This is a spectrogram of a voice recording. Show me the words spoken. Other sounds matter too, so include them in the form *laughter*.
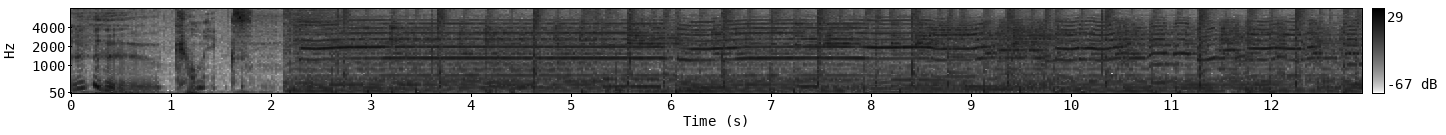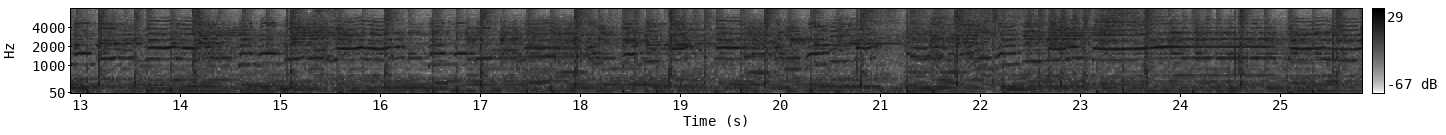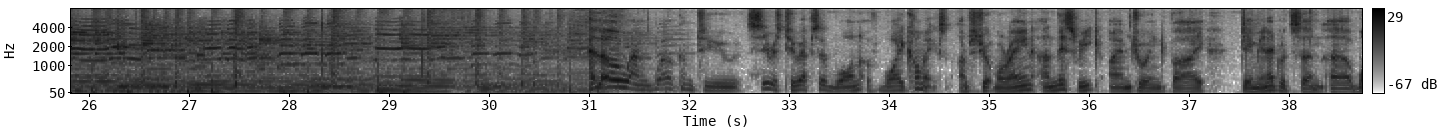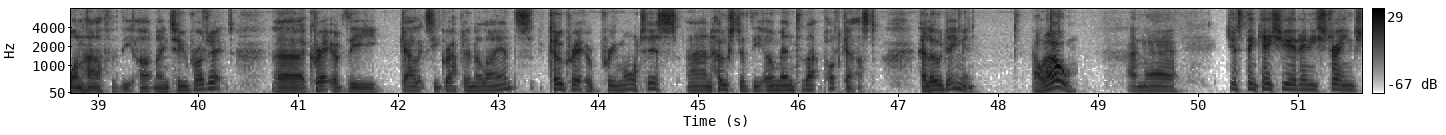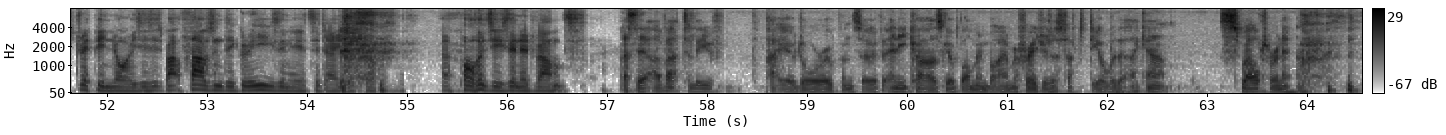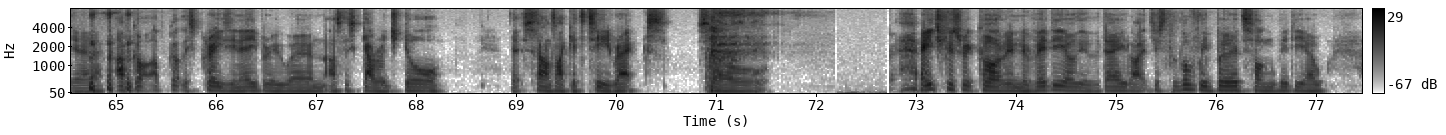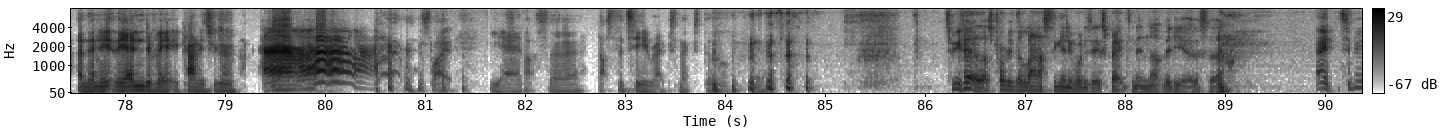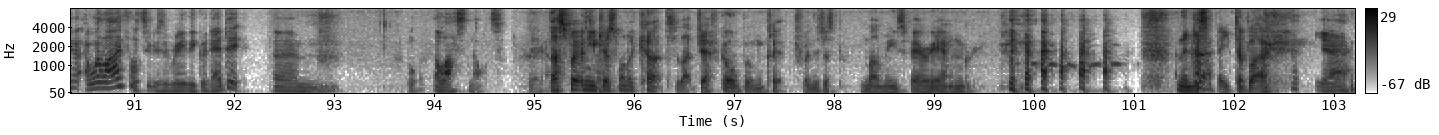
Ooh, comics. Welcome to Series 2, Episode 1 of Why Comics. I'm Stuart Mulrain, and this week I am joined by Damian Edwardson, uh, one half of the ArtNineTwo project, uh, creator of the Galaxy Grappling Alliance, co creator of Premortis, and host of the Omen to That podcast. Hello, Damian. Hello. And uh, just in case you hear any strange dripping noises, it's about 1,000 degrees in here today. So *laughs* apologies in advance. That's it. I've had to leave patio door open, so if any cars go bombing by, I'm afraid you just have to deal with it. I can't swelter in it. *laughs* Yeah, I've got I've got this crazy neighbour who um, has this garage door that sounds like a T Rex. So *laughs* H was recording a video the other day, like just a lovely bird song video, and then at the end of it, it kind of just goes. "Ah!" *laughs* it's like, yeah, that's uh, that's the T Rex next door. Yeah. To be fair, that's probably the last thing anybody's expecting in that video. So *laughs* to be well, I thought it was a really good edit, um, but alas, not. That's when you just want to cut to that Jeff Goldblum clip where there's just "Mummy's very angry," *laughs* and then just fade to black. *laughs* Yeah.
